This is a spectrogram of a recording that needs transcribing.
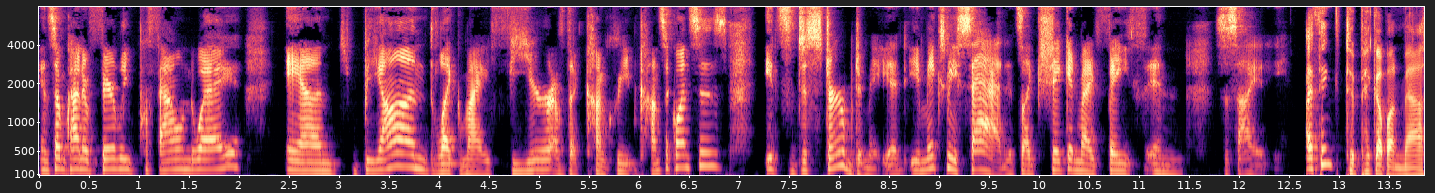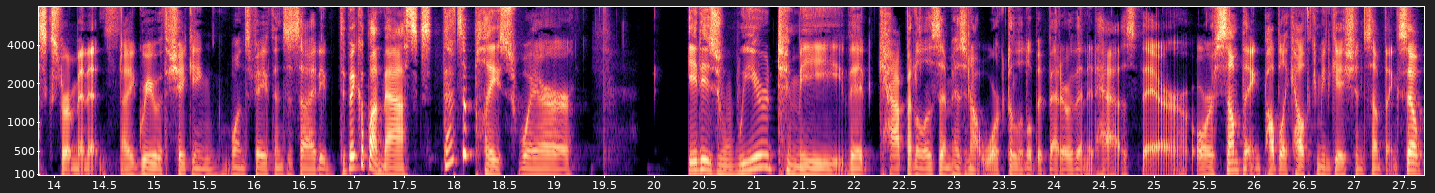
in some kind of fairly profound way. And beyond like my fear of the concrete consequences, it's disturbed me. It, it makes me sad. It's like shaken my faith in society. I think to pick up on masks for a minute, I agree with shaking one's faith in society. To pick up on masks, that's a place where it is weird to me that capitalism has not worked a little bit better than it has there or something public health communication something so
